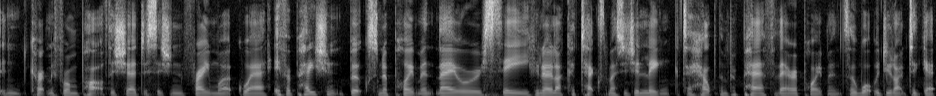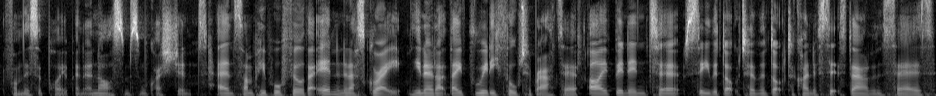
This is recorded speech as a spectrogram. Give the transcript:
and correct me if I'm part of the shared decision framework, where if a patient books an appointment, they will receive, you know, like a text message, a link to help them prepare for their appointment. So, what would you like to get from this appointment? And ask them some questions. And some people fill that in, and that's great. You know, like they've really thought about it. I've been in to see the doctor, and the doctor kind of sits down and says,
